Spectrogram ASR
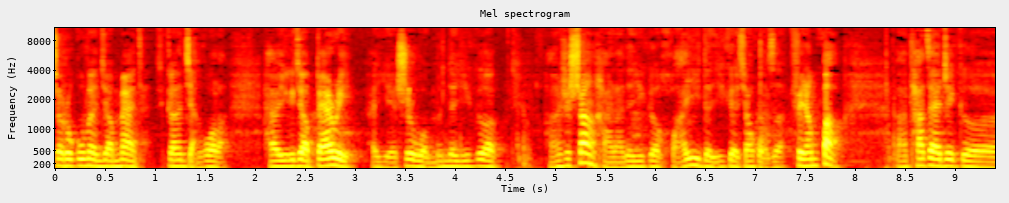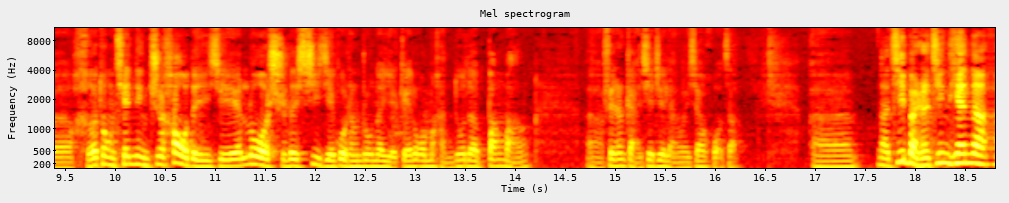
销售顾问叫 Matt，刚才讲过了，还有一个叫 Barry，也是我们的一个好像是上海来的一个华裔的一个小伙子，非常棒。啊，他在这个合同签订之后的一些落实的细节过程中呢，也给了我们很多的帮忙，呃，非常感谢这两位小伙子。呃，那基本上今天呢。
